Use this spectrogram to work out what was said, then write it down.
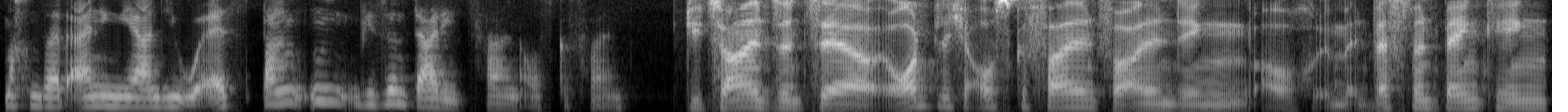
machen seit einigen Jahren die US-Banken. Wie sind da die Zahlen ausgefallen? Die Zahlen sind sehr ordentlich ausgefallen, vor allen Dingen auch im Investmentbanking.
